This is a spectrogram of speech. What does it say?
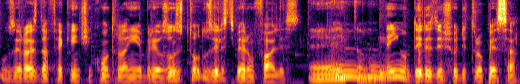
Os heróis da fé que a gente encontra lá em Hebreus 11, todos eles tiveram falhas. É, então. Uhum. Nenhum deles deixou de tropeçar.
